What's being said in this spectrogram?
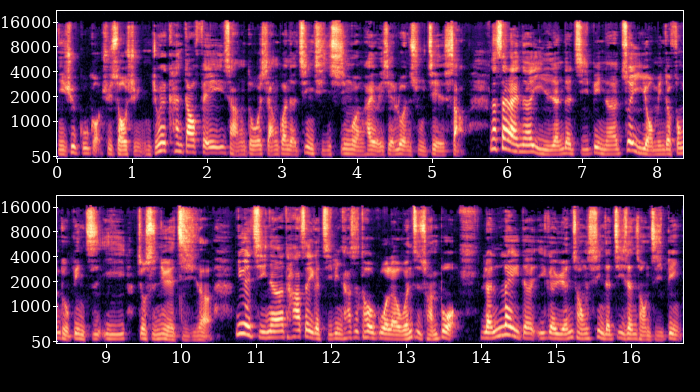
你去 Google 去搜寻，你就会看到非常多相关的近期新闻，还有一些论述介绍。那再来呢，以人的疾病呢，最有名的风土病之一就是疟疾了。疟疾呢，它这个疾病它是透过了蚊子传播，人类的一个原虫性的寄生虫疾病，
